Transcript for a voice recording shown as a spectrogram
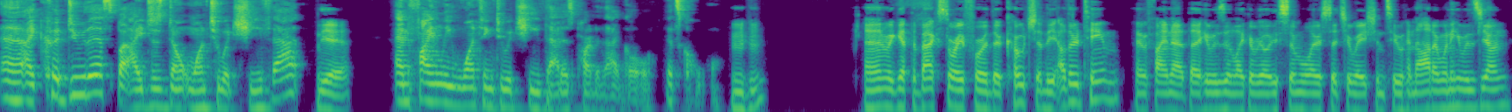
eh, I could do this, but I just don't want to achieve that. Yeah. And finally, wanting to achieve that is part of that goal. It's cool. hmm And then we get the backstory for the coach of the other team and find out that he was in like a really similar situation to Hinata when he was young.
